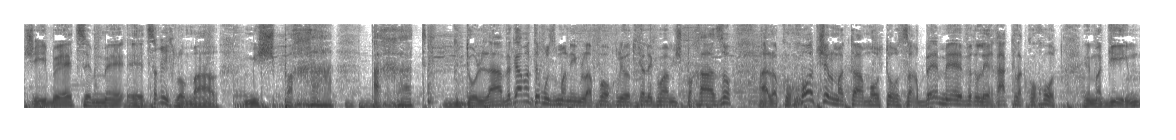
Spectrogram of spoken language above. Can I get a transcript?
שהיא בעצם, אה, אה, צריך לומר, משפחה אחת גדולה, וגם אתם מוזמנים להפוך להיות חלק מהמשפחה הזו. הלקוחות של מטה מוטורס הרבה מעבר לרק לקוחות. הם מגיעים,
